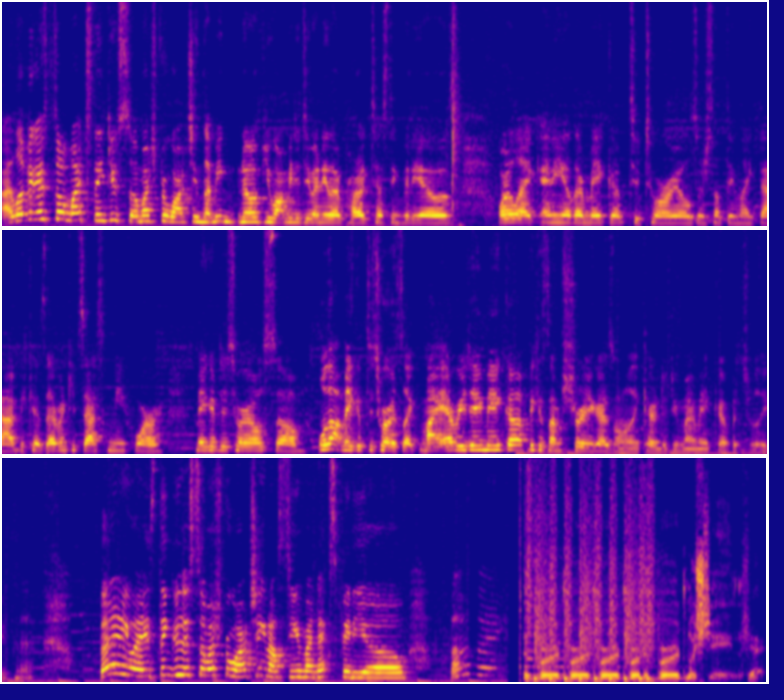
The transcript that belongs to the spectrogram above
I love you guys so much. Thank you so much for watching. Let me know if you want me to do any other product testing videos or like any other makeup tutorials or something like that because everyone keeps asking me for makeup tutorials so well not makeup tutorials like my everyday makeup because I'm sure you guys don't really care to do my makeup it's really. But anyways, thank you guys so much for watching and I'll see you in my next video. Bye. The bird, bird, bird, bird, bird machine. Check.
